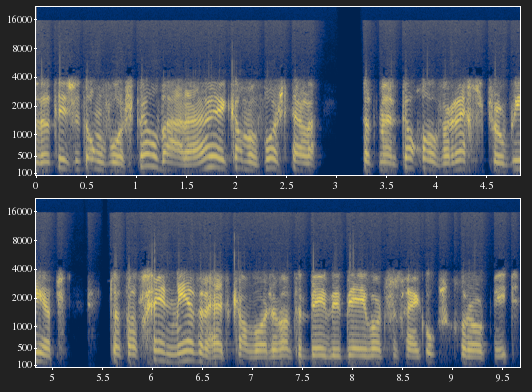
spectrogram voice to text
dat is het onvoorspelbare. Hè? Ik kan me voorstellen dat men toch over rechts probeert dat dat geen meerderheid kan worden. Want de BBB wordt waarschijnlijk ook zo groot niet.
